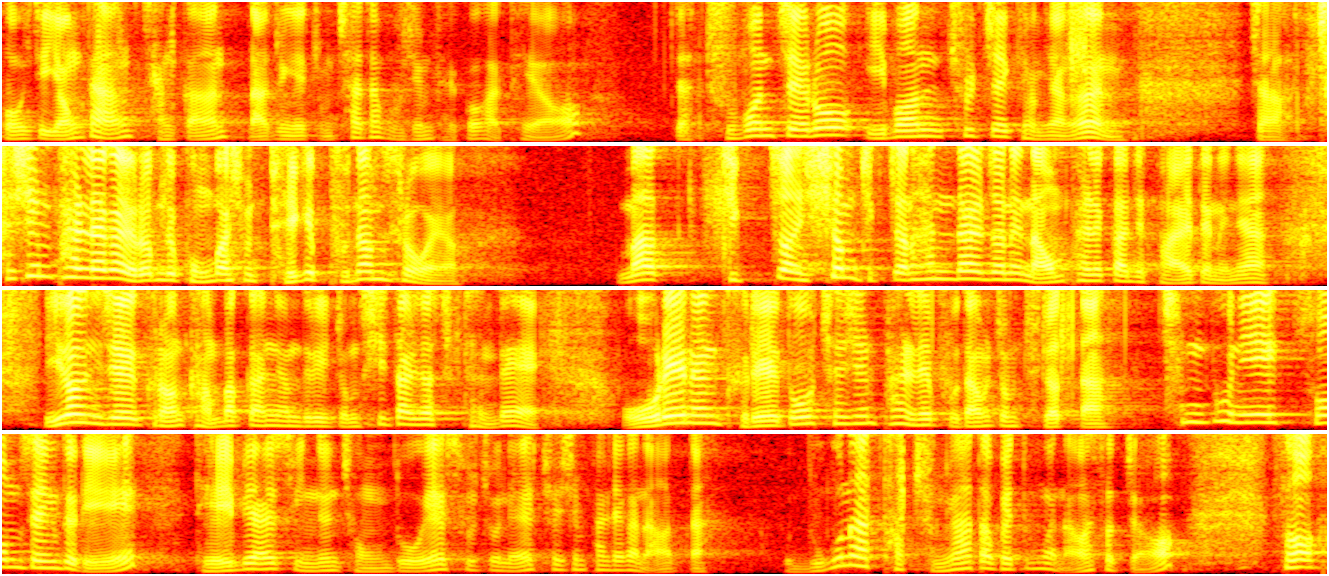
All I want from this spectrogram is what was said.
그 이제 영상 잠깐 나중에 좀 찾아보시면 될 것 같아요. 자, 두 번째로 이번 출제 경향은 자, 최신 판례가 여러분들 공부하시면 되게 부담스러워요. 막 직전 시험 직전 한 달 전에 나온 판례까지 봐야 되느냐? 이런 이제 그런 강박관념들이 좀 시달렸을 텐데 올해는 그래도 최신 판례 부담을 좀 줄였다. 충분히 수험생들이 대비할 수 있는 정도의 수준의 최신 판례가 나왔다. 누구나 다 중요하다고 했던 거 나왔었죠. 그래서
